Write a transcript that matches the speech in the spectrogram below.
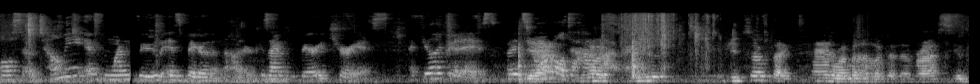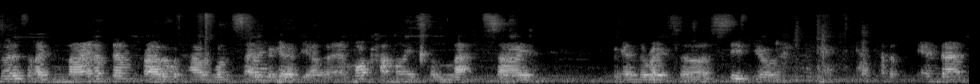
Also, tell me if one boob is bigger than the other because I'm very curious. I feel like it is, but it's Yeah, normal to have know, that, right? You took like 10 women and looked at their breasts, you'd notice that like 9 of them probably would have one side bigger than the other, and more commonly it's the left side bigger than the right. So let's see if you're kind of in that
